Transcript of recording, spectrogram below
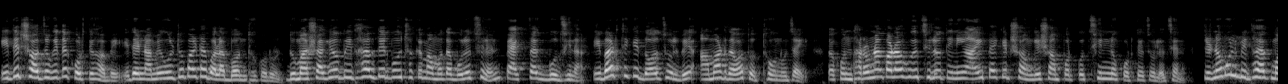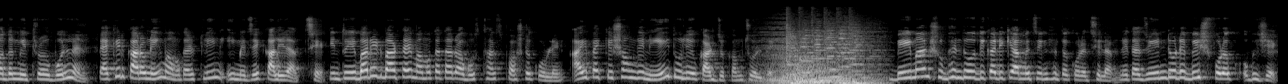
এদের সহযোগিতা করতে হবে, এদের নামে উল্টোপাল্টা বলা বন্ধ করুন। দু মাস আগেও বিধায়কদের বৈঠকে মমতা বলেছিলেন, প্যাক প্যাক বুঝি না। এবার থেকে দল চলবে আমার দেওয়া তথ্য অনুযায়ী। তখন ধারণা করা হয়েছিল, তিনি আইপ্যাকের সঙ্গে সম্পর্ক ছিন্ন করতে চলেছেন। তৃণমূল বিধায়ক মদন মিত্র বললেন, প্যাকের কারণেই মমতার ক্লিন ইমেজে কালি লাগছে। কিন্তু এবারের বার্তায় মমতা তার অবস্থান স্পষ্ট করলেন। আইপ্যাককে সঙ্গে নিয়েই দলীয় কার্যক্রম চলবে। বেইমান শুভেন্দু অধিকারীকে আমি চিহ্নিত করেছিলাম। নেতাজি ইন্ডোরে বিস্ফোরক অভিষেক।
